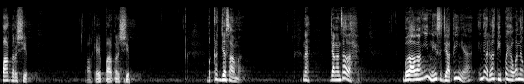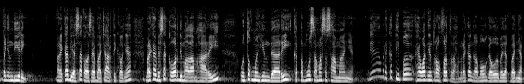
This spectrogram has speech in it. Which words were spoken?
partnership. Oke, partnership. Bekerja sama. Nah, jangan salah. Belalang ini sejatinya ini adalah tipe hewan yang penyendiri. Mereka biasa kalau saya baca artikelnya, mereka biasa keluar di malam hari untuk menghindari ketemu sama sesamanya. Ya mereka tipe hewan introvert lah, mereka nggak mau gaul banyak-banyak.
